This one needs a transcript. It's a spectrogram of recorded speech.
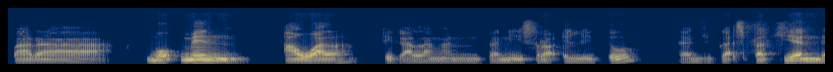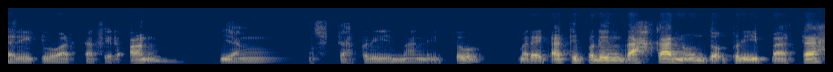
para mukmin awal di kalangan Bani Israel itu dan juga sebagian dari keluarga Fir'aun yang sudah beriman itu mereka diperintahkan untuk beribadah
